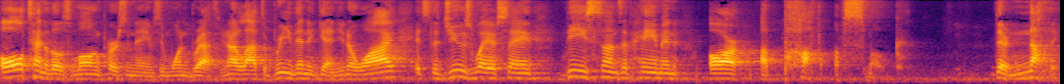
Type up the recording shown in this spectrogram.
all 10 of those long person names in one breath. You're not allowed to breathe in again. You know why? It's the Jews' way of saying these sons of Haman are a puff of smoke. They're nothing.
